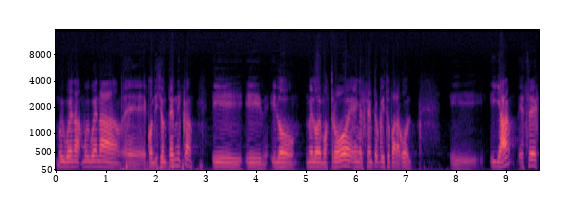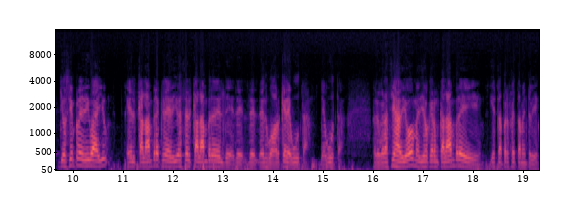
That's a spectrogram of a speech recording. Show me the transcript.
muy buena, muy buena eh, condición técnica y, y, lo, me lo demostró en el centro que hizo para gol. Y, y ya, ese yo siempre le digo a ellos, el calambre que le dio es el calambre del, del jugador que debuta, debuta. Pero gracias a Dios me dijo que era un calambre y, está perfectamente bien.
